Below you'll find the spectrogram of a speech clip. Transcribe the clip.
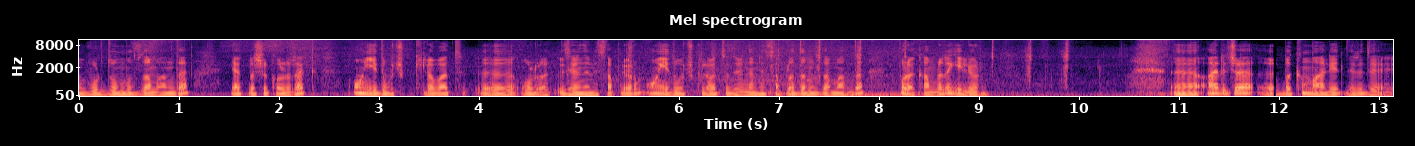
vurduğumuz zaman da yaklaşık olarak 17,5 kilowatt e, olarak üzerinden hesaplıyorum. 17,5 kilowatt üzerinden hesapladığımız zaman da bu rakamlara geliyorum. Ee, ayrıca e, bakım maliyetleri de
